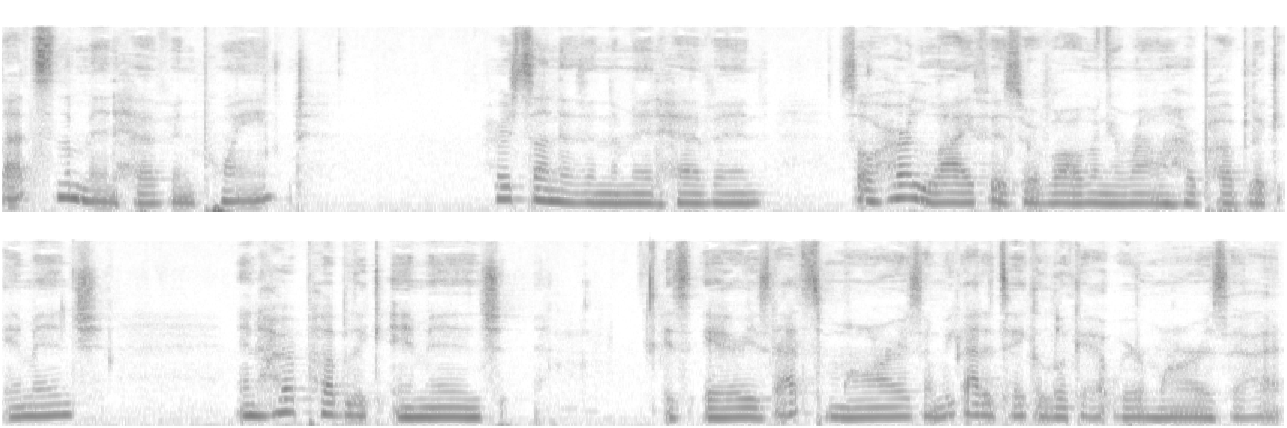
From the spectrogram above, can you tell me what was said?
that's the midheaven point. Her sun is in the midheaven. So her life is revolving around her public image. And her public image is Aries. That's Mars. And we got to take a look at where Mars at.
